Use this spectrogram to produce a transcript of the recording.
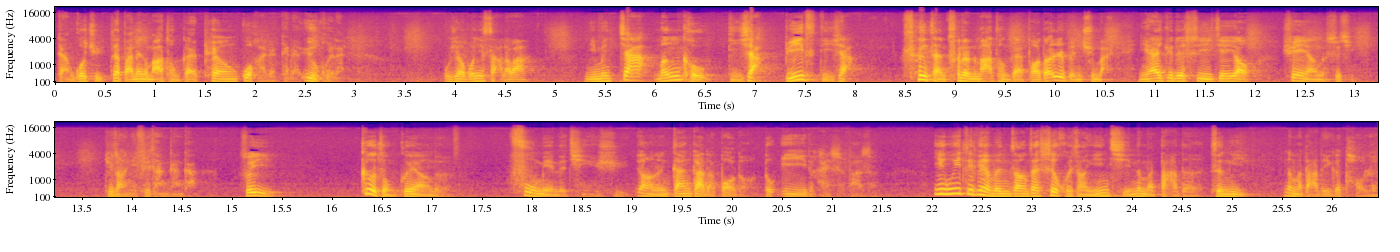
赶过去，再把那个马桶盖漂洋过海的给它运回来。吴晓波，你傻了吧？你们家门口底下鼻子底下生产出来的马桶盖，跑到日本去买，你还觉得是一件要？宣扬的事情，就让你非常尴尬，所以各种各样的负面的情绪、让人尴尬的报道都一一的开始发生。因为这篇文章在社会上引起那么大的争议、那么大的一个讨论，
